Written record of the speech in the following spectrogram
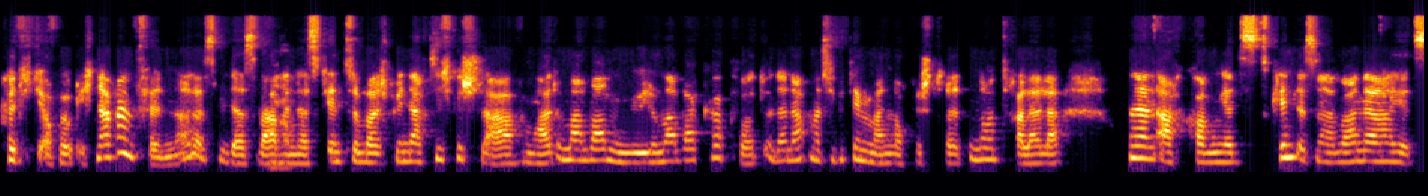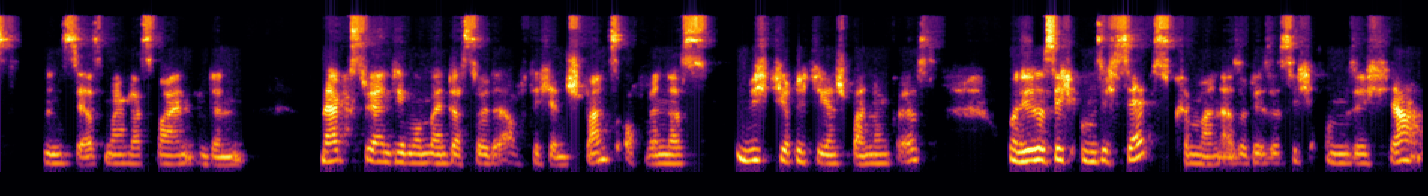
könnte ich auch wirklich nachempfinden, ne? dass, wie das war, ja. wenn das Kind zum Beispiel nachts nicht geschlafen hat und man war müde, man war kaputt und dann hat man sich mit dem Mann noch gestritten und tralala. Und dann, ach komm, jetzt, Kind ist in der Wanne, jetzt nimmst du erstmal ein Glas Wein und dann merkst du ja in dem Moment, dass du auch dich entspannst, auch wenn das nicht die richtige Entspannung ist. Und dieses sich um sich selbst kümmern, also dieses sich um sich, ja.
